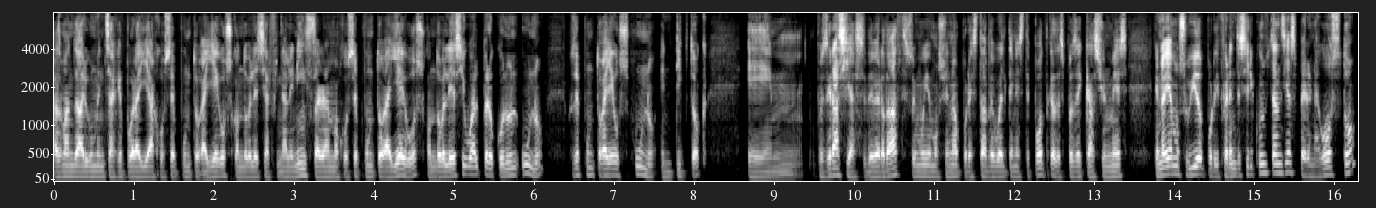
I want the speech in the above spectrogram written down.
has mandado algún mensaje por ahí a jose.gallegos con doble S al final en Instagram o con doble S igual, pero con un 1, jose.gallegos 1 en TikTok. Em, pues gracias, de verdad, estoy muy emocionado por estar de vuelta en este podcast después de casi un mes que no habíamos subido por diferentes circunstancias, pero en agosto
